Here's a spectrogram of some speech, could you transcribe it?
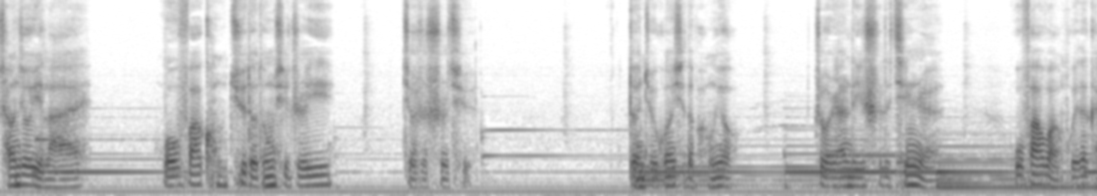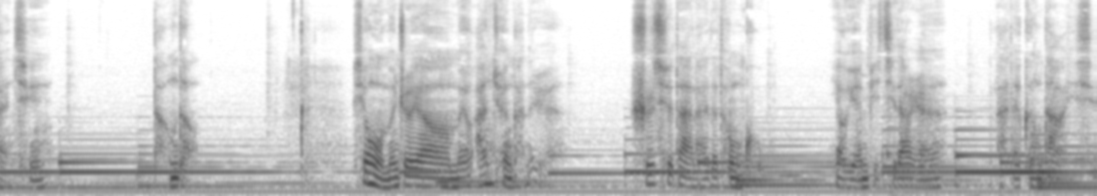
长久以来，我无法恐惧的东西之一就是失去。断绝关系的朋友，骤然离世的亲人，无法挽回的感情，等等。像我们这样没有安全感的人，失去带来的痛苦，要远比其他人来得更大一些，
